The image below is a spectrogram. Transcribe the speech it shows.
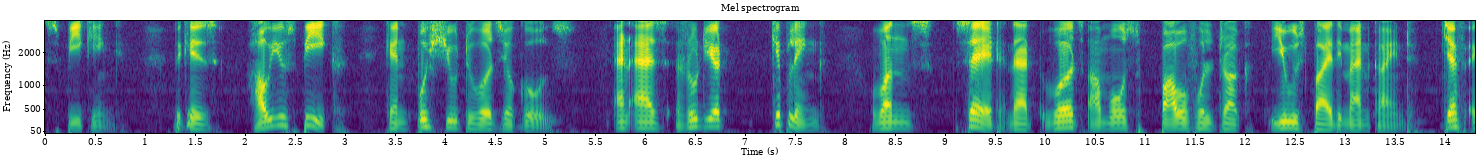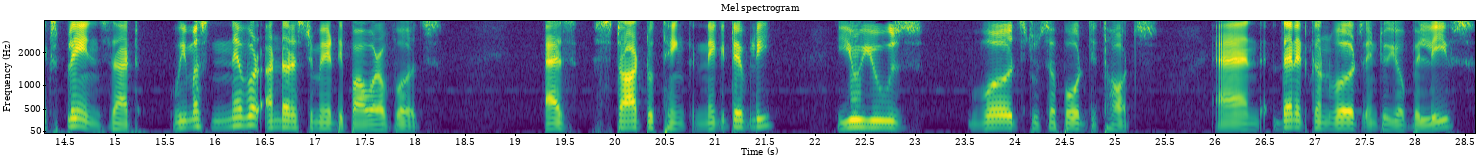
speaking. Because how you speak can push you towards your goals. And as Rudyard Kipling once said that words are most powerful drug used by the mankind. Jeff explains that we must never underestimate the power of words. As start to think negatively, you use words to support the thoughts and then it converts into your beliefs.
